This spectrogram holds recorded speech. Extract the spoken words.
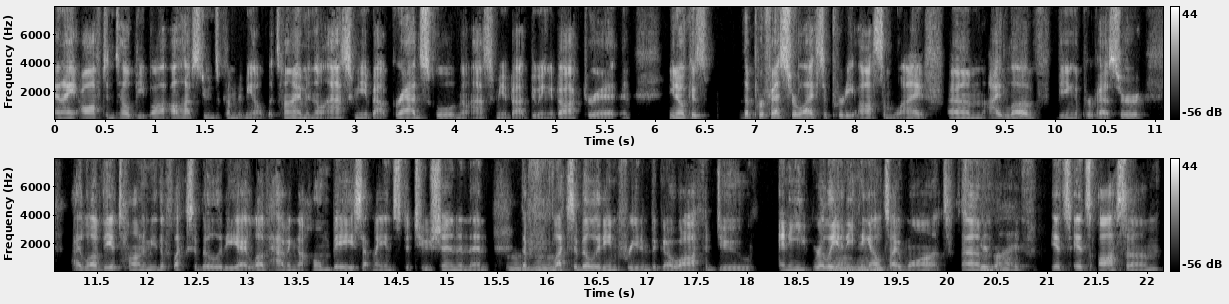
and i often tell people i'll have students come to me all the time and they'll ask me about grad school and they'll ask me about doing a doctorate and you know because the professor life's a pretty awesome life. Um, I love being a professor. I love the autonomy, the flexibility. I love having a home base at my institution, and then mm-hmm. the flexibility and freedom to go off and do any really mm-hmm. anything else I want. Um, Good life. It's it's awesome,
